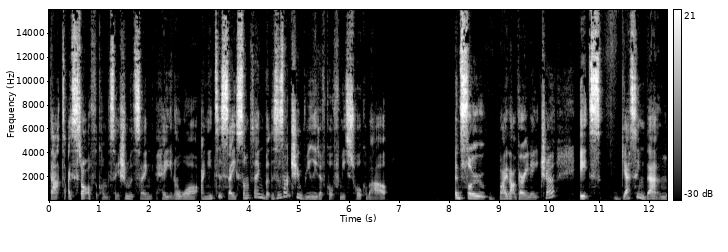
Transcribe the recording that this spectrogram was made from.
that I start off the conversation with saying, Hey, you know what? I need to say something, but this is actually really difficult for me to talk about. And so, by that very nature, it's getting them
